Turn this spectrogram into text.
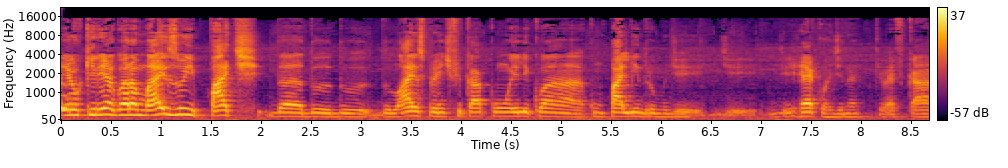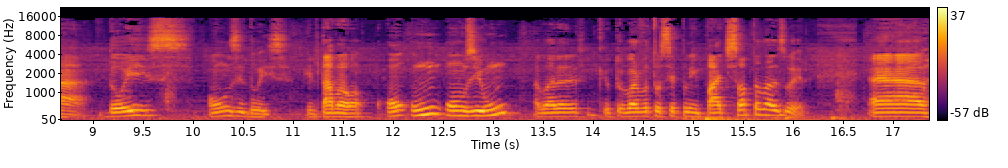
Eu queria agora mais um empate da- do, do, do Lions pra gente ficar com ele com, a, com um palíndromo de, de, de recorde, né? Que vai ficar 2, 11, 2. Ele tava 1, 11, 1. Agora, eu tô- agora eu vou torcer pelo empate só pela zoeira. É,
